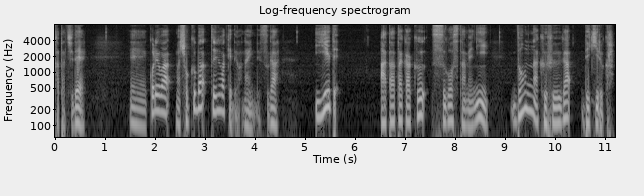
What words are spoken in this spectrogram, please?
形で、えー、これは、まあ、職場というわけではないんですが、家で暖かく過ごすためにどんな工夫ができるか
